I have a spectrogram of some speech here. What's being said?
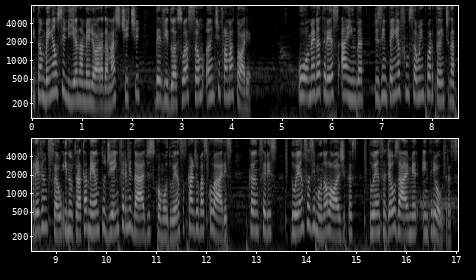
e também auxilia na melhora da mastite devido à sua ação anti-inflamatória. O ômega 3 ainda desempenha função importante na prevenção e no tratamento de enfermidades como doenças cardiovasculares, cânceres, doenças imunológicas, doença de Alzheimer, entre outras.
